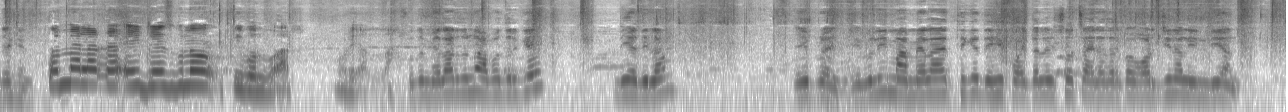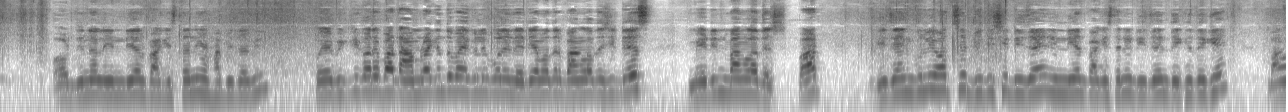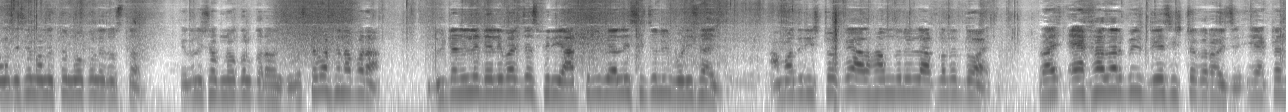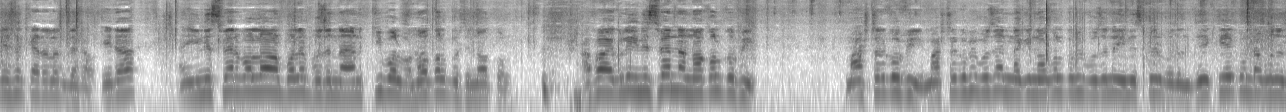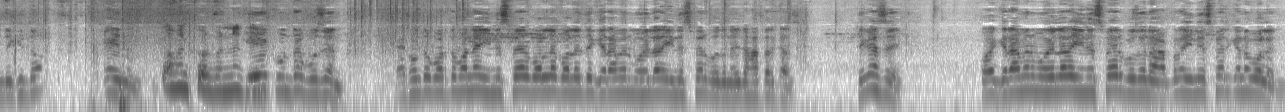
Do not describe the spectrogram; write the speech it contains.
দেখেন। তো মেলার এই ড্রেসগুলো কি বলব আর? ওরে আল্লাহ। শুধু মেলার জন্য আপনাদেরকে দিয়ে দিলাম। এই প্রাইস এগুলি মা মেলার থেকে দেখি পঁয়তাল্লিশশো চার হাজার original Indian original Indian Pakistani হাবি জাবি কয়ে বিক্রি করে বাট আমরা কিন্তু ভাই এগুলি বলি না। এটি আমাদের Bangladeshi dress made in Bangladesh. But ডিজাইনগুলি হচ্ছে বিদেশি ডিজাইন ইন্ডিয়ান পাকিস্তানি ডিজাইন দেখে দেখে বাংলাদেশের মানুষ তো নকলের ওস্তাদ। এগুলি সব নকল করা হয়েছে। বুঝতে পারছেন আপনারা? দুইটা নিলে ডেলিভারি চার্জ ফ্রি আটত্রিশ বিয়াল্লিশ ছিচল্লিশ বডি সাইজ আমাদের স্টকে আলহামদুলিল্লাহ আপনাদের দোয়ায় প্রায় এক হাজার পিস ড্রেস স্টক করা হয়েছে। এই একটা ড্রেসের ক্যাটালগ দেখাও। এটা ইনস্পায়ার বলল বলে বোঝেন না কি বলব? নকল করছি নকল। আফা এগুলি ইনস্পায়ার না নকল copy? Master copy? Master copy বোঝেন নাকি নকল কপি বোঝেন না ইনস্পায়ার বোঝেন? যে কে কোনটা বোঝেন দেখি তো। এই নেন। কমেন্ট করবেন নাকি? কে কোনটা বোঝেন? এখন তো বর্তমানে ইনস্পায়ার বললে বলে যে গ্রামের মহিলারা ইনস্পায়ার বোঝেন এটা হাতের কাজ। ঠিক আছে? কয় গ্রামের মহিলারা ইনস্পায়ার বোঝে না আপনারা ইনস্পায়ার কেন বলেন?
